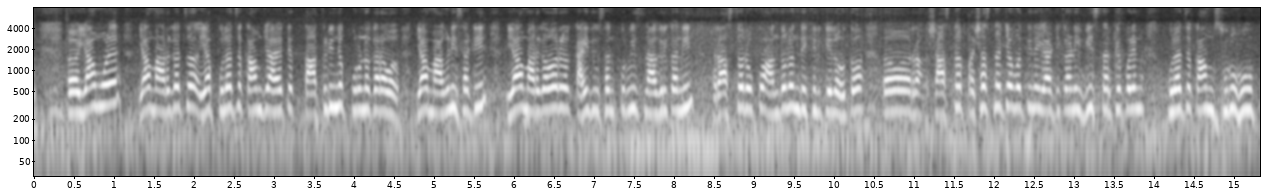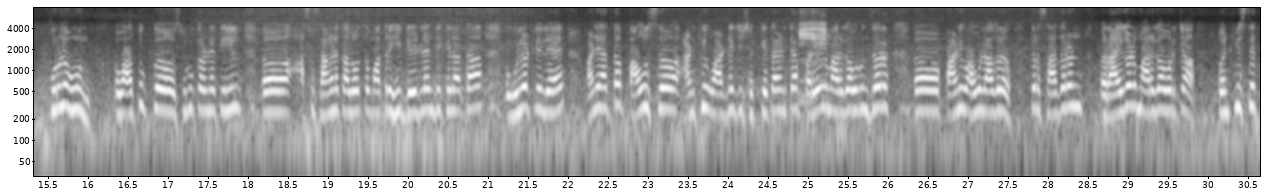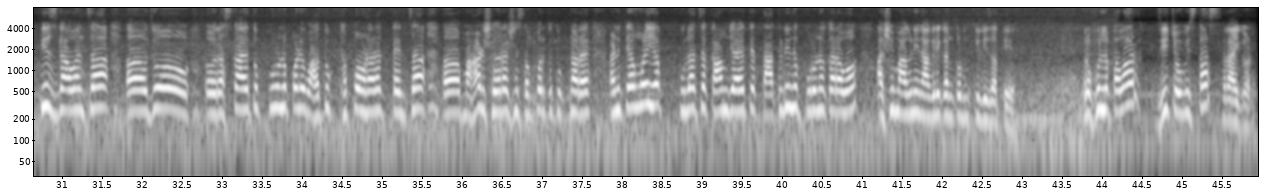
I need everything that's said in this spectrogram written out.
यामुळे या मार्गाचं या पुलाचं काम जे आहे ते तातडीनं पूर्ण करावं. या मागणीसाठी या मार्गावर काही दिवसांपूर्वीच नागरिकांनी रास्ता रोको आंदोलन देखील केलं होतं. रा- शासना प्रशासनाच्या वतीने या ठिकाणी वीस तारखेपर्यंत पुलाचं काम सुरू होऊ पूर्ण होऊन वाहतूक सुरू करण्यात येईल. असं सांगण्यात आलं होतं. मात्र ही डेडलाईन देखील आता उलटलेली आहे. आणि आता पाऊस आणखी वाढण्याची शक्यता आहे. आणि त्या पर्यायी मार्गावरून जर पाणी वाहू लागलं तर साधारण रायगड मार्गावरच्या पंचवीस ते तीस गावांचा जो रस्ता आहे तो पूर्णपणे वाहतूक ठप्प होणार आहे. त्यांचा महाड शहराशी संपर्क तुटणार आहे. आणि त्यामुळे या पुलाचं काम जे आहे ते तातडीनं पूर्ण करावं अशी मागणी नागरिकांकडून केली जाते. प्रफुल्ल पवार झी चोवीस तास रायगड.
